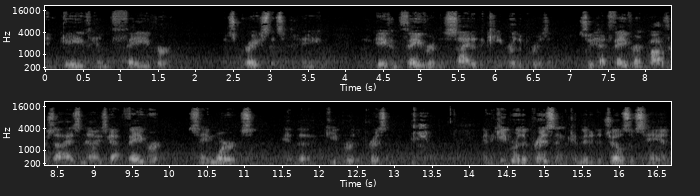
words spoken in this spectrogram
And gave him favor. That's grace, that's pain. Uh, gave him favor in the sight of the keeper of the prison. So he had favor in Potiphar's eyes, and now he's got favor, same words, in the keeper of the prison. And the keeper of the prison committed to Joseph's hand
